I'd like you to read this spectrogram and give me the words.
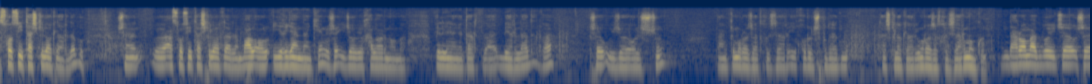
asosiy tashkilotlarda bu o'sha e, asosiy tashkilotlardan ball yig'gandan keyin o'sha ijobiy xabarnoma belgilangan tartibda beriladi va o'sha uy joy olish uchun bankka murojaat qilishlari qurilish pudrat tashkilotlariga murojaat qilishlari mumkin. Daromad bo'yicha o'sha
